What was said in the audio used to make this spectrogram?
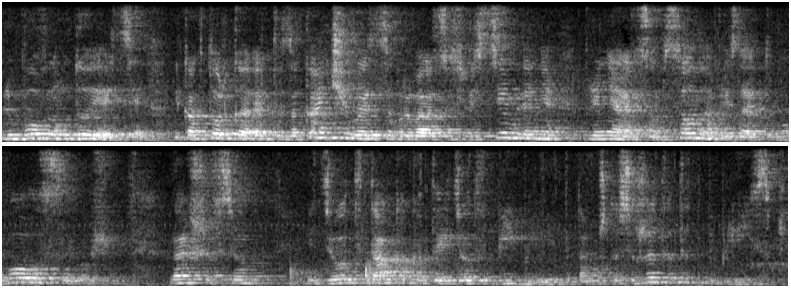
любовном дуэте. И как только это заканчивается, врываются филистимляне, пленяют Самсона, обрезают ему волосы, и, в общем, дальше все идет так, как это идет в Библии, потому что сюжет этот библейский.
